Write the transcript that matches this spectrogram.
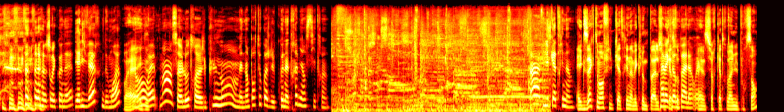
je reconnais. Il y a l'hiver de moi. Ouais, Non, ouais. Mince, l'autre, j'ai plus le nom, mais n'importe quoi. Je le connais très bien ce titre. Ah, Philippe Catherine. Exactement Philippe Catherine avec l'homme pâle. sur Avec 80 l'homme pâle, ouais. euh, sur 88%.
